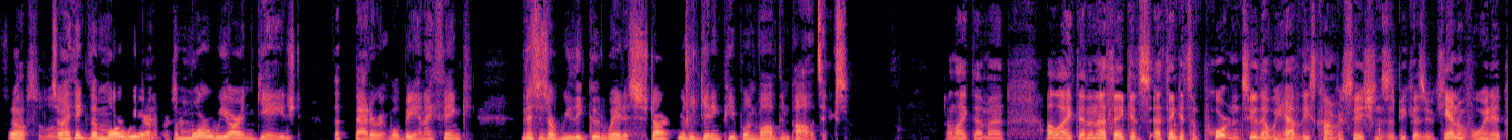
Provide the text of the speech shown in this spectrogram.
So, Absolutely. so I think the more we are, 100%. the more we are engaged, the better it will be. And I think this is a really good way to start really getting people involved in politics. I like that, man. I like that, and I think it's I think it's important too that we have these conversations, is because we can't avoid it.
